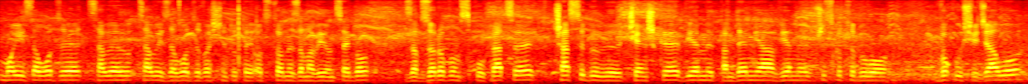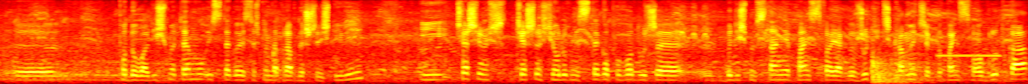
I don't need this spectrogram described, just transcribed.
mojej załodze, całej, całej załodze właśnie tutaj od strony zamawiającego za wzorową współpracę. Czasy były ciężkie, wiemy, pandemia, wiemy wszystko, co było wokół się działo. E, podołaliśmy temu i z tego jesteśmy naprawdę szczęśliwi. I cieszę, cieszę się również z tego powodu, że byliśmy w stanie Państwa jakby wrzucić kamyczek do Państwa ogródka,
